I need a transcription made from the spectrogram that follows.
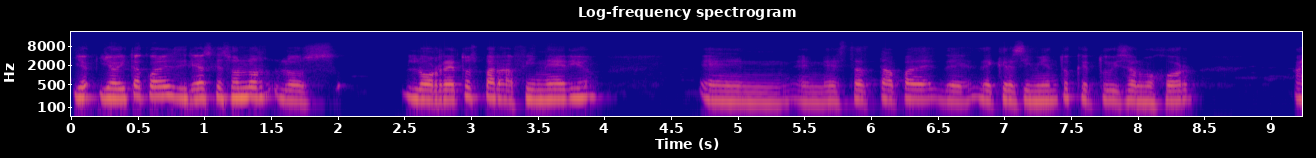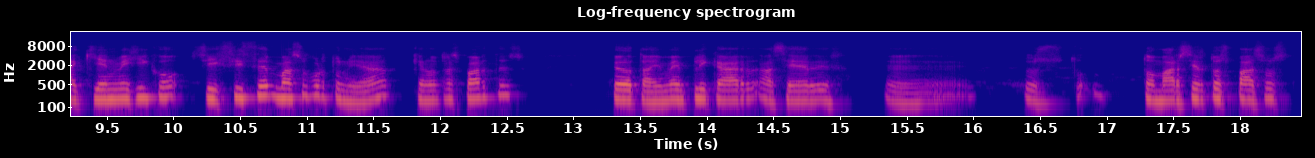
¿Y, y ahorita cuáles dirías que son los, los, los retos para Finerio? En, esta etapa de, crecimiento que tú dices, a lo mejor aquí en México sí existe más oportunidad que en otras partes, pero también va a implicar hacer, eh, pues, tomar ciertos pasos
